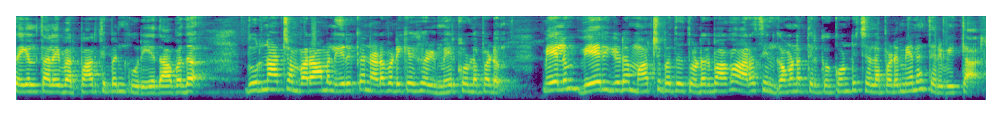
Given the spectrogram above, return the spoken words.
செயல் தலைவர் பார்த்திபன் கூறியதாவது துர்நாற்றம் வராமல் இருக்க நடவடிக்கைகள் மேற்கொள்ளப்படும். மேலும் வேறு இடம் மாற்றுவது தொடர்பாக அரசின் கவனத்திற்கு கொண்டு செல்லப்படும் என தெரிவித்தார்.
